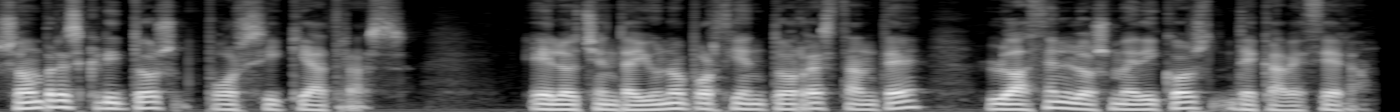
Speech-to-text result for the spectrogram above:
son prescritos por psiquiatras el 81% restante lo hacen los médicos de cabecera.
